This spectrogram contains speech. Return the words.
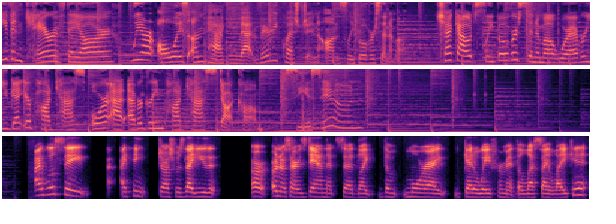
even care if they are? We are always unpacking that very question on Sleepover Cinema. Check out Sleepover Cinema wherever you get your podcasts or at evergreenpodcasts.com. See you soon. I will say, I think Josh was that you that, or oh no, sorry, it was Dan that said like the more I get away from it, the less I like it.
